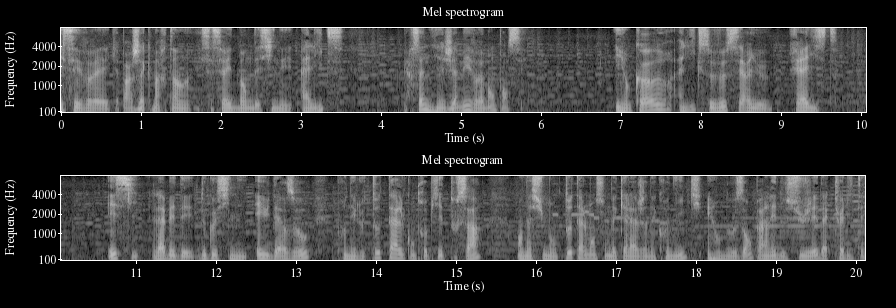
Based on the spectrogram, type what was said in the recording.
Et c'est vrai qu'à part Jacques Martin et sa série de bandes dessinées Alix, personne n'y a jamais vraiment pensé. Et encore, Alix se veut sérieux, réaliste. Et si la BD de Goscinny et Uderzo prenait le total contre-pied de tout ça, en assumant totalement son décalage anachronique et en osant parler de sujets d'actualité?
